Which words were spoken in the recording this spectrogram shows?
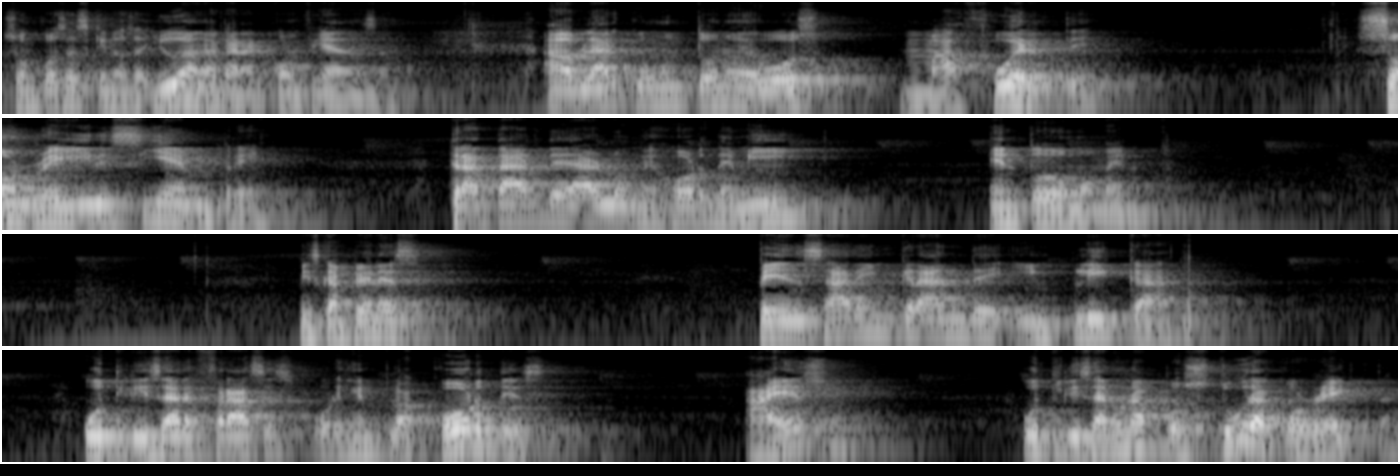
son cosas que nos ayudan a ganar confianza. Hablar con un tono de voz más fuerte, sonreír siempre, tratar de dar lo mejor de mí en todo momento. Mis campeones, pensar en grande implica utilizar frases, por ejemplo, acordes a eso, utilizar una postura correcta,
